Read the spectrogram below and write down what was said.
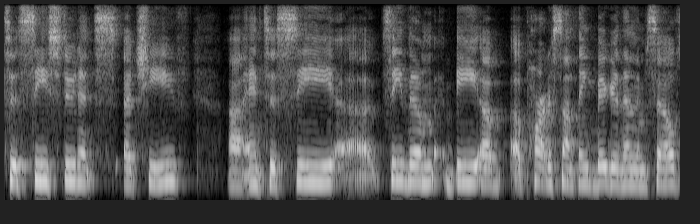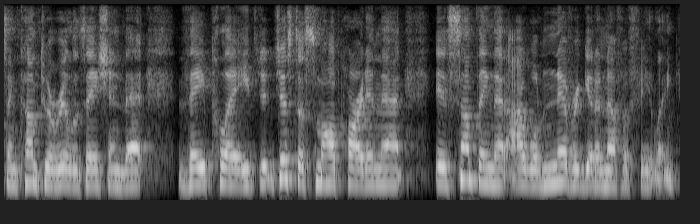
to see students achieve uh, and to see uh, see them be a, a, part of something bigger than themselves and come to a realization that they play just a small part in that is something that I will never get enough of feeling.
